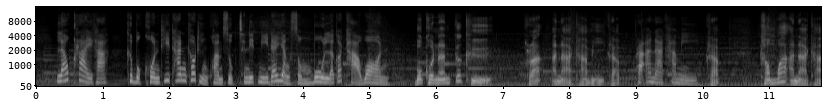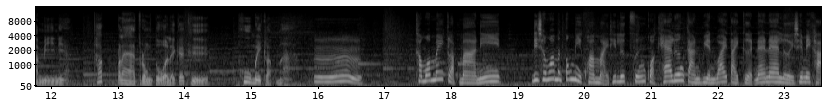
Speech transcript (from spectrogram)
ๆ แล้วใครคะ คือบุคคลที่ท่านเข้าถึงความสุขชนิดนี้ได้อย่างสมบูรณ์แล้วก็ถาวร บุคคลนั้นก็คือ พระอนาคามีครับ พระอนาคามี ครับคำว่าอนาคามีเนี่ย ถ้าแปลตรงตัวเลยก็คือ ผู้ไม่กลับมา อืมคำว่าไม่กลับมานี่ ดิฉันว่ามันต้องมีความหมายที่ลึกซึ้งกว่าแค่เรื่องการเวียนว่ายตายเกิดแน่ ๆ เลยใช่ไหมคะ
